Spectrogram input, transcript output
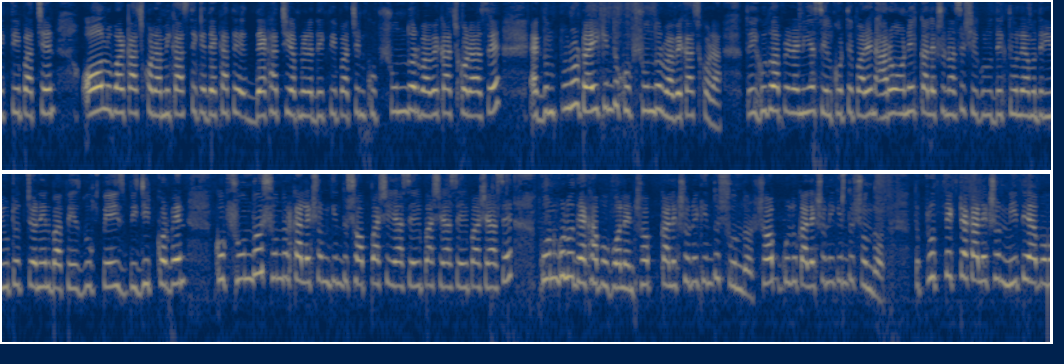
দেখতেই পাচ্ছেন। অল ওভার কাজ করা, আমি কাজ থেকে দেখাতে, দেখাচ্ছি, আপনারা দেখতেই পাচ্ছেন, খুব সুন্দরভাবে কাজ করা আছে। একদম পুরোটাই কিন্তু খুব সুন্দরভাবে কাজ করা। তো এইগুলো আপনারা নিয়ে সেল করতে পারেন। আরও অনেক কালেকশন আছে, সেগুলো দেখতে হলে আমাদের ইউটিউব চ্যানেল বা ফেসবুক পেজ ভিজিট করবেন। খুব সুন্দর সুন্দর কালেকশন কিন্তু সব পাশেই আছে, এই পাশে আছে, এই পাশে আছে। কোনগুলো দেখাবো বলেন? সব কালেকশনে কিন্তু সুন্দর, সবগুলো কালেকশনই কিন্তু সুন্দর। তো প্রত্যেকটা কালেকশন নিতে এবং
